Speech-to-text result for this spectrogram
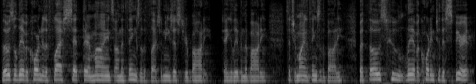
For those who live according to the flesh set their minds on the things of the flesh. It means just your body. Okay, you live in the body, set your mind on things of the body. But those who live according to the Spirit,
